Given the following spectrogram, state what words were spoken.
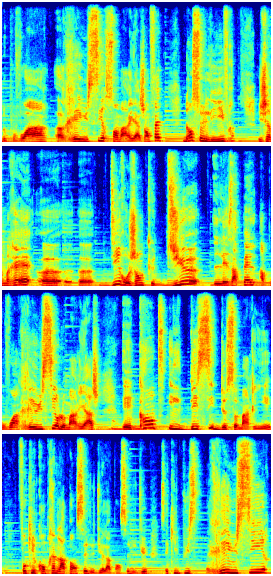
de pouvoir réussir son mariage. En fait, dans ce livre, j'aimerais euh, euh, dire aux gens que Dieu les appelle à pouvoir réussir le mariage et quand ils décident de se marier, il faut qu'ils comprennent la pensée de Dieu. La pensée de Dieu, c'est qu'ils puissent réussir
